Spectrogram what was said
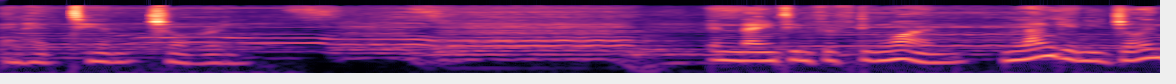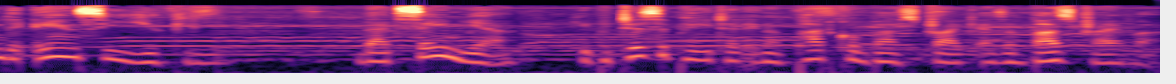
and had 10 children. In 1951, Mlangeni joined the ANC Youth League. That same year, he participated in a Putco bus strike as a bus driver,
